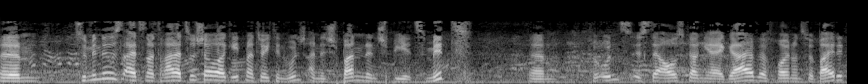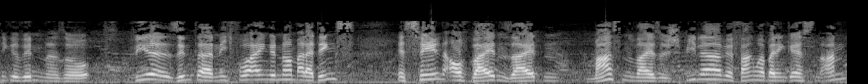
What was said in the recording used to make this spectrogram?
Ähm, zumindest als neutraler Zuschauer geht man natürlich den Wunsch eines spannenden Spiels mit. Ähm, für uns ist der Ausgang ja egal, wir freuen uns für beide, die gewinnen. Also wir sind da nicht voreingenommen, allerdings es fehlen auf beiden Seiten maßenweise Spieler. Wir fangen mal bei den Gästen an.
